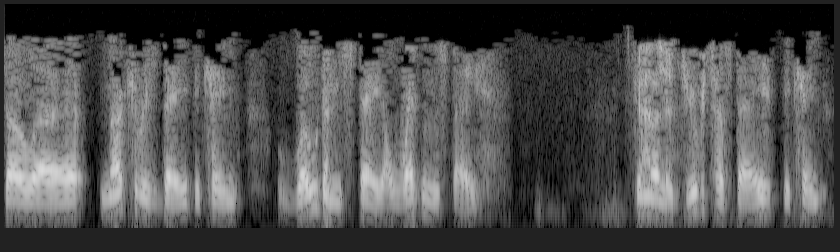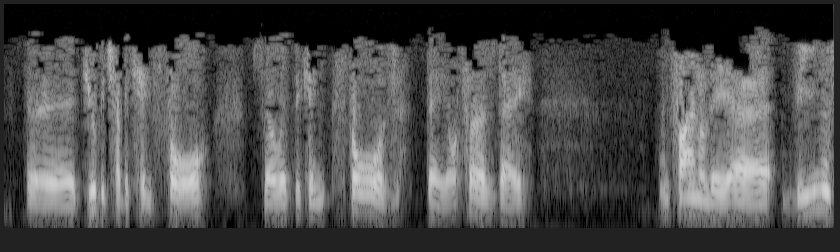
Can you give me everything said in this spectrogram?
So uh, Mercury's day became Woden's day or Wednesday. Similarly, Gotcha. Jupiter's day became uh, Jupiter became Thor, so it became Thor's day or Thursday. And finally, uh, Venus,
